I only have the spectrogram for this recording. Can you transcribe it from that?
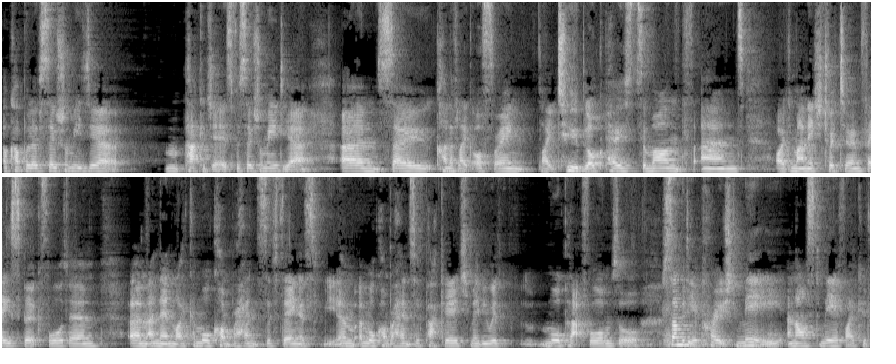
a couple of social media mm, packages for social media. Um, so kind of like offering like two blog posts a month and I'd manage Twitter and Facebook for them. Um, and then like a more comprehensive thing as know, a more comprehensive package, maybe with more platforms or somebody approached me and asked me if I could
